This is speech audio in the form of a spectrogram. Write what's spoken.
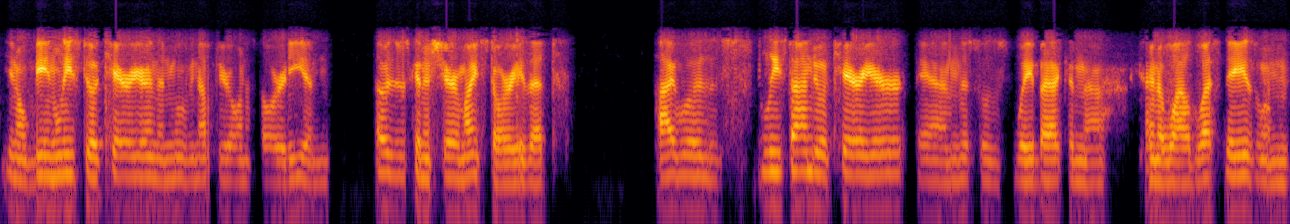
you know being leased to a carrier and then moving up to your own authority. And I was just going to share my story that I was leased onto a carrier, and this was way back in the kind of Wild West days when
